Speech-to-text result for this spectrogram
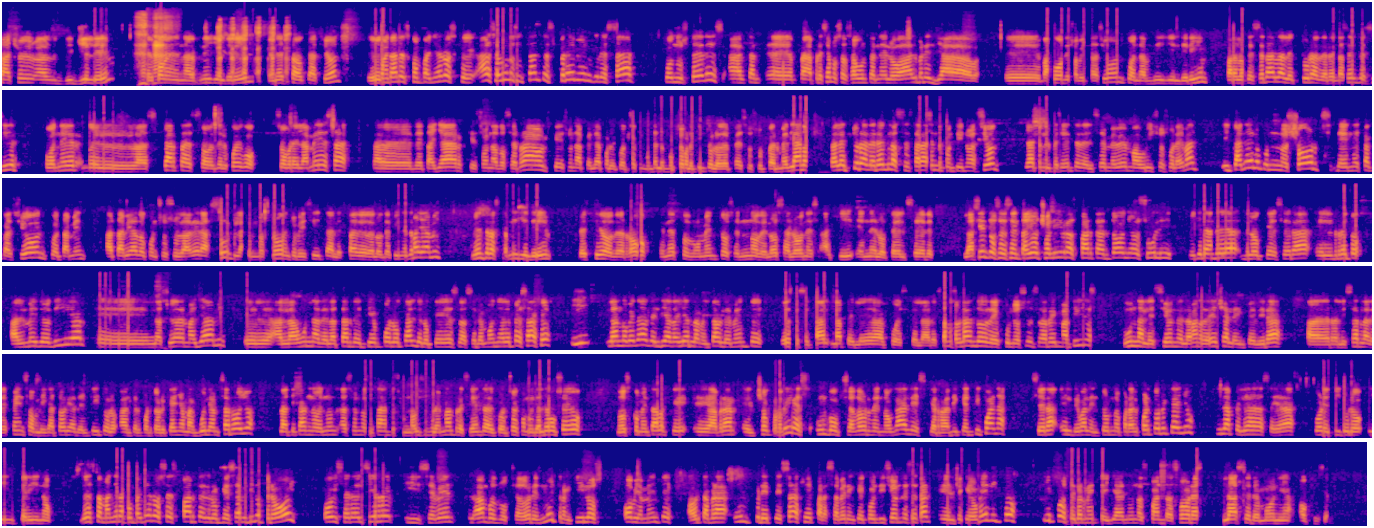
Gildirim, el joven Avni Gildirim, en esta ocasión. Y comentarles, compañeros, que hace unos instantes previo a ingresar con ustedes, al eh, apreciamos a Saúl Canelo Álvarez, ya eh, bajó de su habitación con Avni Gildirim para lo que será la lectura de reglas, es decir, poner el- las cartas del juego sobre la mesa, eh, detallar que son a 12 rounds, que es una pelea por el Consejo Mundial de Boxeo por el título de peso supermediano. La lectura de reglas se estará haciendo a continuación, con el presidente del CMB, Mauricio Sulaimán, y Canelo con unos shorts de, en esta ocasión, con, también ataviado con su sudadera azul, la que mostró en su visita al estadio de los Delfines de Miami, mientras Camille Dirim vestido de rojo en estos momentos en uno de los salones aquí en el Hotel Sede. Las 168 libras parte Antonio Zuli, mi querida Andrea, de lo que será el reto al mediodía eh, en la ciudad de Miami, eh, a la una de la tarde tiempo local, de lo que es la ceremonia de pesaje. Y la novedad del día de ayer, lamentablemente, es la pelea coestelar. Estamos hablando de Julio César Rey Martínez, una lesión en la mano derecha le impedirá a realizar la defensa obligatoria del título ante el puertorriqueño McWilliam Arroyo, platicando en un, hace unos instantes con Mauricio Suleiman, presidente del Consejo Mundial de Boxeo, nos comentaba que eh, Abraham El Choco Rodríguez, un boxeador de Nogales que radica en Tijuana, será el rival en turno para el puertorriqueño y la pelea será por el título interino. De esta manera, compañeros, es parte de lo que se ha vivido, pero hoy, hoy será el cierre y se ven ambos boxeadores muy tranquilos. Obviamente, ahorita habrá un prepesaje para saber en qué condiciones están, el chequeo médico y posteriormente ya en unas cuantas horas la ceremonia oficial.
